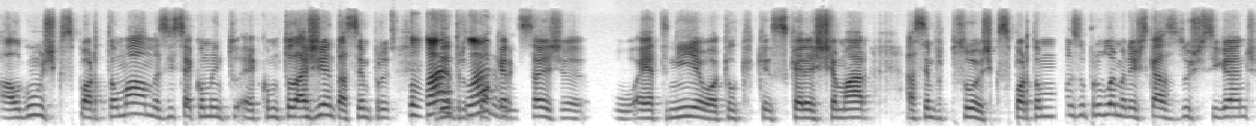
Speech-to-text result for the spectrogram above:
alguns que se portam mal, mas isso é como, é como toda a gente, há sempre claro, dentro claro. de qualquer que seja a etnia ou aquilo que, se queira chamar, há sempre pessoas que se portam mas o problema neste caso dos ciganos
